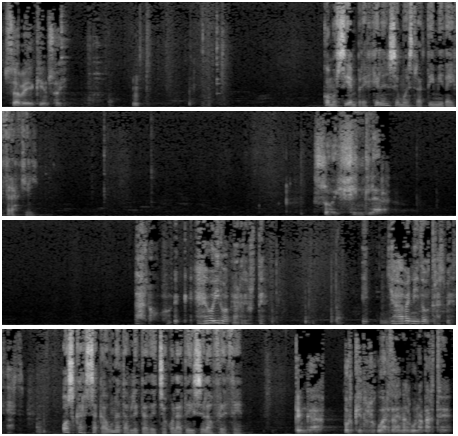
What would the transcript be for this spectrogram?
Sabe quién soy. Como siempre, Helen se muestra tímida y frágil. Soy Schindler. Claro, he oído hablar de usted. Y ya ha venido otras veces. Oscar saca una tableta de chocolate y se la ofrece. Tenga, ¿por qué no lo guarda en alguna parte?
